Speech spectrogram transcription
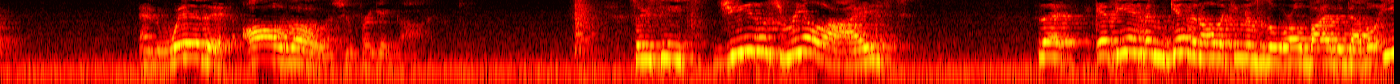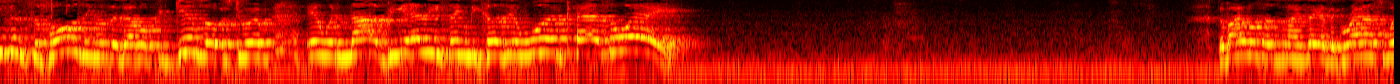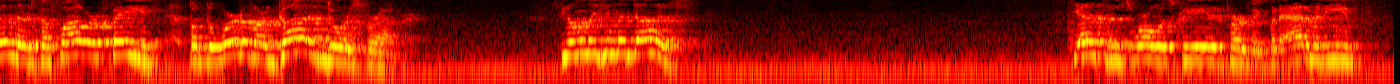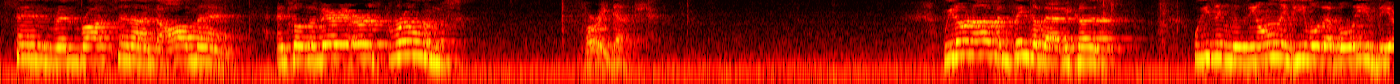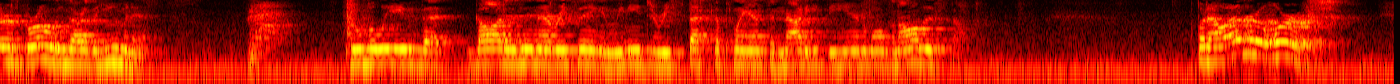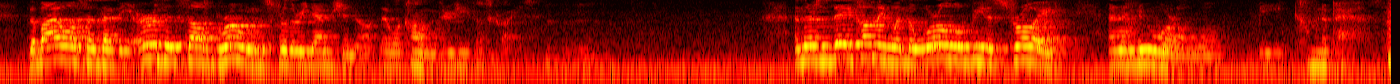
And with it, all those who forget God. So you see, Jesus realized that if he had been given all the kingdoms of the world by the devil, even supposing that the devil could give those to him, it would not be anything because it would pass away. The Bible says in Isaiah, the grass withers, the flower fades, but the word of our God endures forever. It's the only thing that does. Yes, this world was created perfect, but Adam and Eve sinned and brought sin on to all men. And so the very earth groans for redemption. We don't often think of that because we think that the only people that believe the earth groans are the humanists. Who believe that God is in everything and we need to respect the plants and not eat the animals and all this stuff. But however it works, the Bible says that the earth itself groans for the redemption that will come through Jesus Christ. And there's a day coming when the world will be destroyed and a new world will be come to pass.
